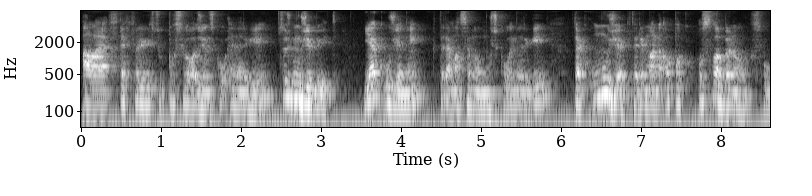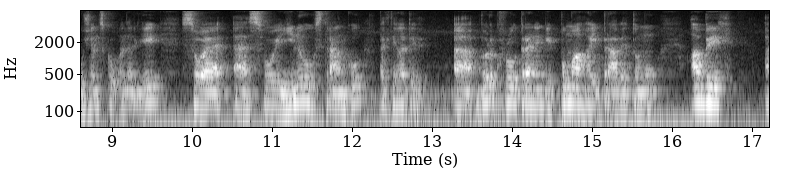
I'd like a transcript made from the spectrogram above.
ale v té chvíli chci posilovat ženskou energii, což může být jak u ženy, která má se mnou mužskou energii, tak u muže, který má naopak oslabenou svou ženskou energii, svoje, eh, svoji jinou stránku, tak tyhle ty eh, workflow tréninky pomáhají právě tomu, abych eh,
